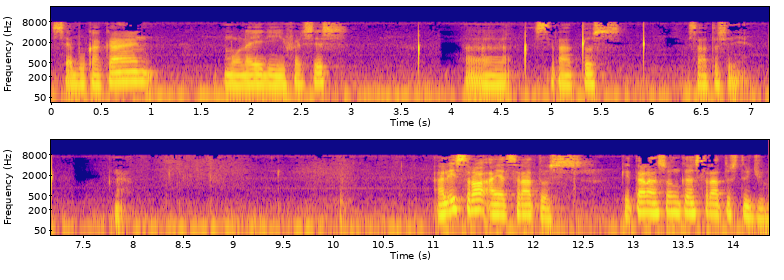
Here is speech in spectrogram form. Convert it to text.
Saya bukakan mulai di verses uh, 100 100 saja. Al-Isra ayat 100. Kita langsung ke 107.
